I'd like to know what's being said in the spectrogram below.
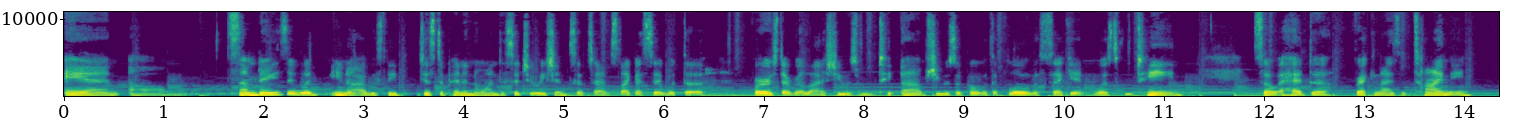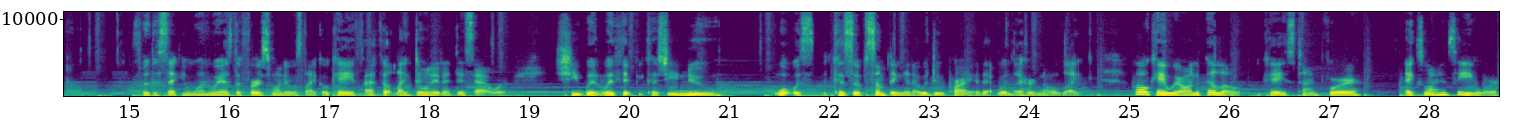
And um, some days it would, you know, obviously just depending on the situation. Sometimes, like I said, with the first, I realized she was routine. Um, she was a go with the flow. The second was routine, so I had to recognize the timing for the second one. Whereas the first one, it was like, okay, if I felt like doing it at this hour, she went with it because she knew what was because of something that I would do prior that would let her know, like, okay, we're on the pillow. Okay, it's time for X, Y, and Z, or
